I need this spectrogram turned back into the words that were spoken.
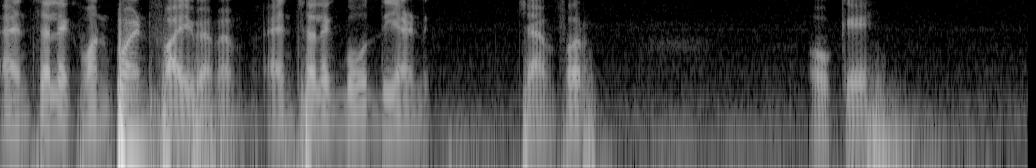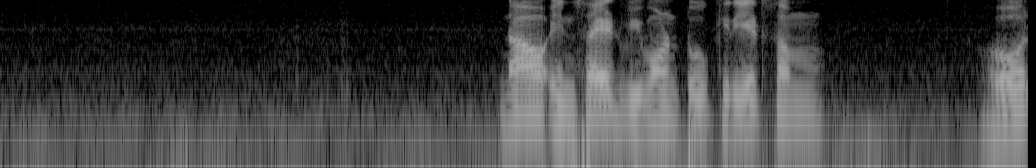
and select 1.5 mm and select both the end chamfer. OK. Now inside we want to create some hole,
